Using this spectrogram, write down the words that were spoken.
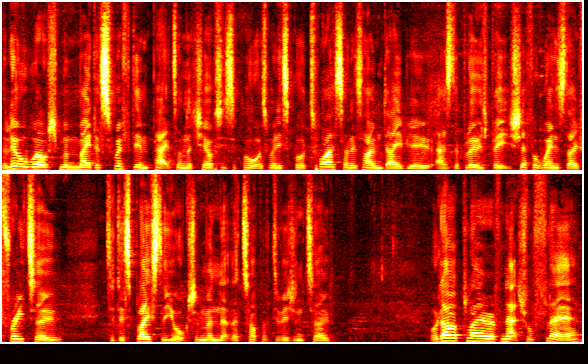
The little Welshman made a swift impact on the Chelsea supporters when he scored twice on his home debut as the Blues beat Sheffield Wednesday 3-2 to displace the Yorkshiremen at the top of Division 2. Although a player of natural flair,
